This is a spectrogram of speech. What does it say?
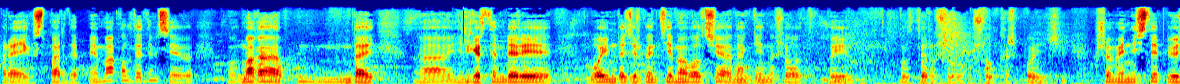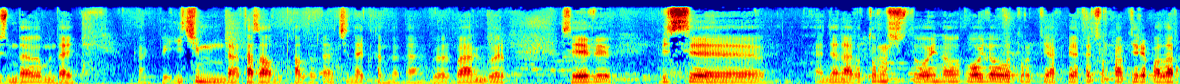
проектибиз бар деп мен макул дедим себеби бул мага мындай илгертен бери оюмда жүргөн тема болчу анан кийин ошол быйыл былтыр ушул кыш боюнча ошо менен иштеп өзүм дагы мындай как бы ичим да тазаланып калды да чын айтканда дагы баарын көрүп себеби биз э, жанагы турмушту ойлоп отуруп тияк бияка чуркап жүрүп алар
